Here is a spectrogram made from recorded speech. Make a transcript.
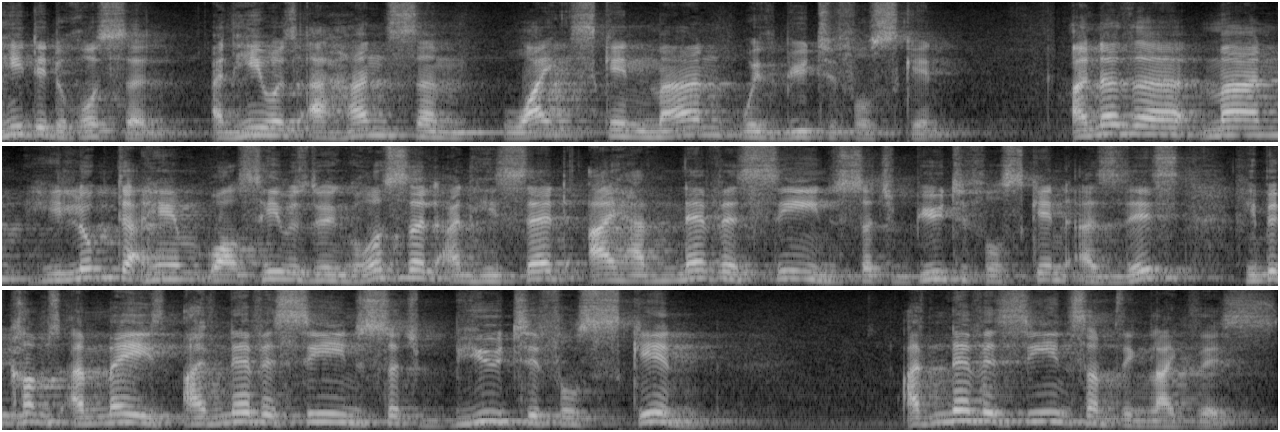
he did ghusl. And he was a handsome, white-skinned man with beautiful skin. Another man, he looked at him whilst he was doing ghusl and he said, I have never seen such beautiful skin as this. He becomes amazed. I've never seen such beautiful skin. I've never seen something like this.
